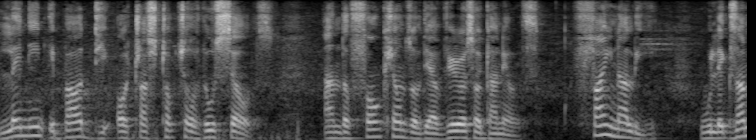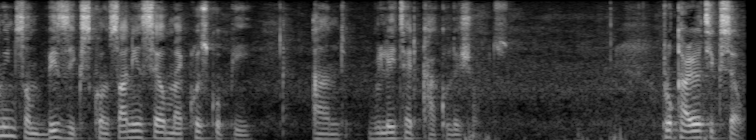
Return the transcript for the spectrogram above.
learning about the ultrastructure of those cells and the functions of their various organelles. Finally, we'll examine some basics concerning cell microscopy and related calculations. Prokaryotic cell.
